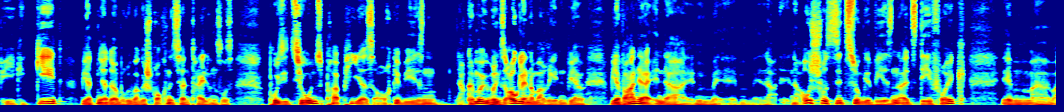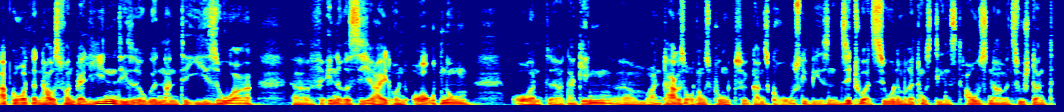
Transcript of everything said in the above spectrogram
Wege geht. Wir hatten ja darüber gesprochen, ist ja ein Teil unseres Positionspapiers auch gewesen. Da können wir übrigens auch gleich nochmal reden. Wir, wir waren ja in der, im, im, in, der, in der Ausschusssitzung gewesen als DEFOIG im äh, Abgeordnetenhaus von Berlin, die sogenannte ISOA, ja, für innere Sicherheit und Ordnung. Und äh, da ging, äh, war ein Tagesordnungspunkt ganz groß gewesen, Situation im Rettungsdienst, Ausnahmezustand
